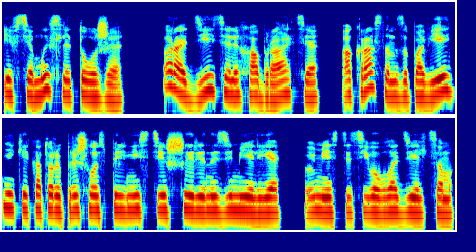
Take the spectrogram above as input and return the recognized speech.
и все мысли тоже. О родителях, о брате, о красном заповеднике, который пришлось перенести шире на земелье вместе с его владельцем,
